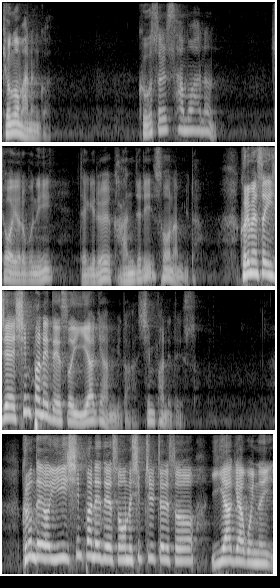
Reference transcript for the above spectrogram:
경험하는 것. 그것을 사모하는 저와 여러분이 되기를 간절히 소원합니다. 그러면서 이제 심판에 대해서 이야기합니다. 심판에 대해서. 그런데요, 이 심판에 대해서 오늘 17절에서 이야기하고 있는,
